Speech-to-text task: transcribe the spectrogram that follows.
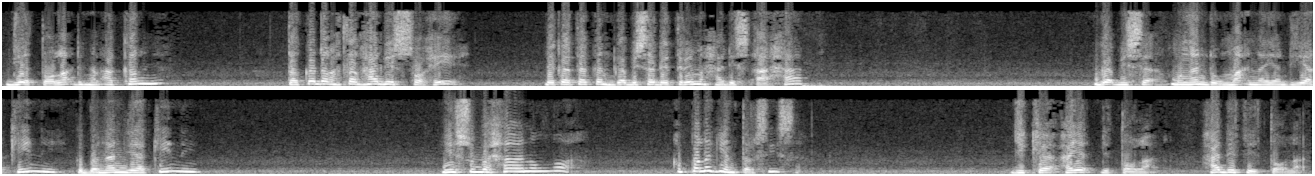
dia tolak dengan akalnya. Tatkala datang hadis sahih dia katakan enggak bisa diterima hadis ahad. Enggak bisa mengandung makna yang diyakini kebenaran diyakini. Ya subhanallah. Apalagi yang tersisa. Jika ayat ditolak hadis ditolak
